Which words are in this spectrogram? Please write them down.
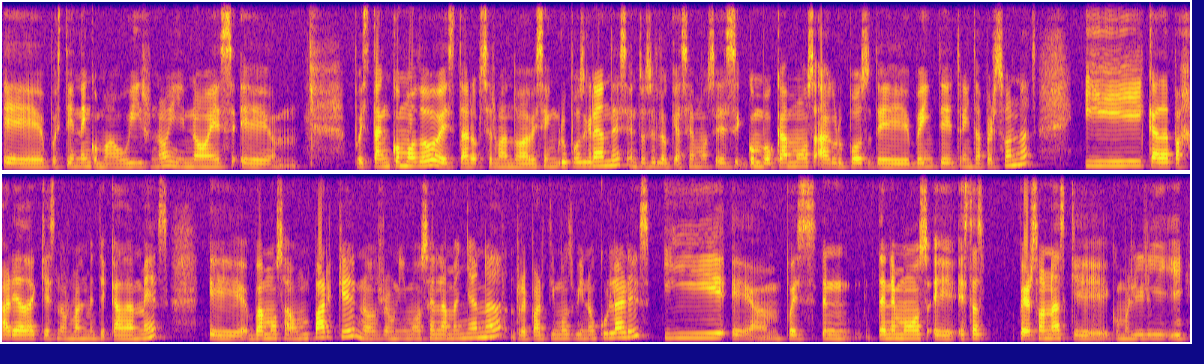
eh, pues tienden como a huir, ¿no? Y no es... Eh, pues tan cómodo estar observando aves en grupos grandes, entonces lo que hacemos es convocamos a grupos de 20, 30 personas y cada pajareada, que es normalmente cada mes, eh, vamos a un parque, nos reunimos en la mañana, repartimos binoculares y pues tenemos estas personas que, como Lili y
